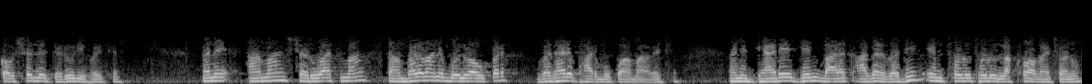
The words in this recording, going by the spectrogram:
કૌશલ્ય જરૂરી હોય છે. અને આમાં શરૂઆતમાં સાંભળવા અને બોલવા ઉપર વધારે ભાર મૂકવામાં આવે છે. અને જ્યારે જેમ બાળક આગળ વધે એમ થોડું થોડું લખવા વાંચવાનું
